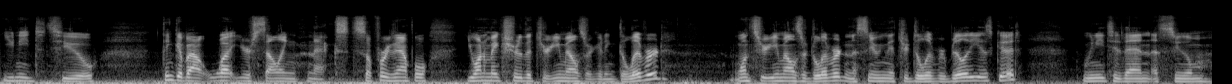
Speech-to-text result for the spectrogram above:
you need to think about what you're selling next. So, for example, you want to make sure that your emails are getting delivered. once your emails are delivered and assuming that your deliverability is good, we need to then assume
